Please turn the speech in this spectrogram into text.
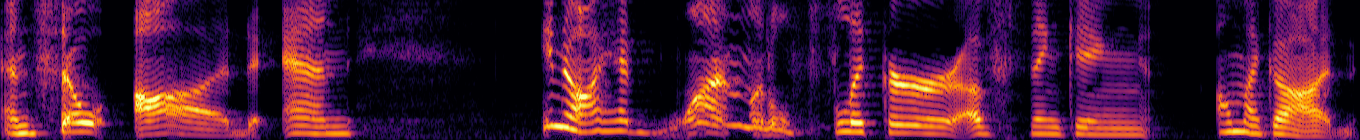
and so odd. And, you know, I had one little flicker of thinking, oh my God,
